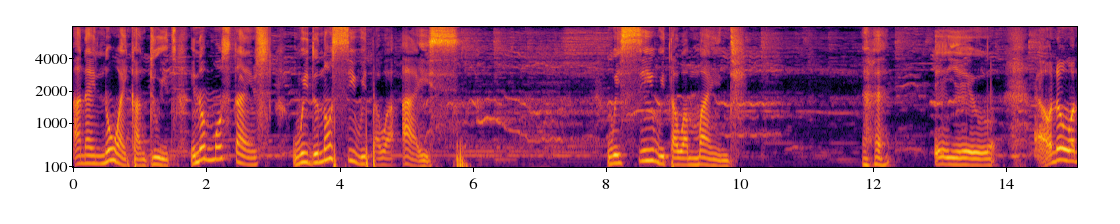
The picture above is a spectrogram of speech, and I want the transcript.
and i know i can do it. You know most times we do not see with our eyes. We see with our mind. Hey i know what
